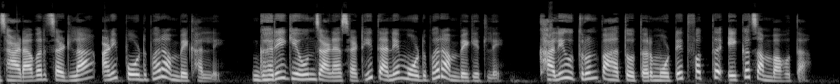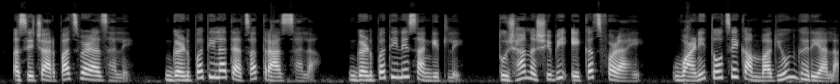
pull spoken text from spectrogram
झाडावर चढला आणि पोटभर आंबे खाल्ले. घरी घेऊन जाण्यासाठी त्याने मोठभर आंबे घेतले. खाली उतरून पाहतो तर मोठेत फक्त एकच आंबा होता. असे चार पाच वेळा झाले. गणपतीला त्याचा त्रास झाला. गणपतीने सांगितले तुझ्या नशिबी एकच फळ आहे. वाणी तोच एक आंबा घेऊन घरी आला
